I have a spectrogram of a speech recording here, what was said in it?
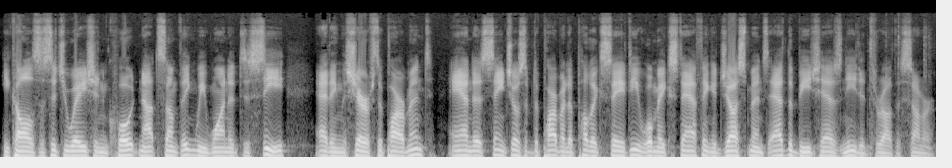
He calls the situation, quote, not something we wanted to see, adding the Sheriff's Department and as St. Joseph Department of Public Safety will make staffing adjustments at the beach as needed throughout the summer.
